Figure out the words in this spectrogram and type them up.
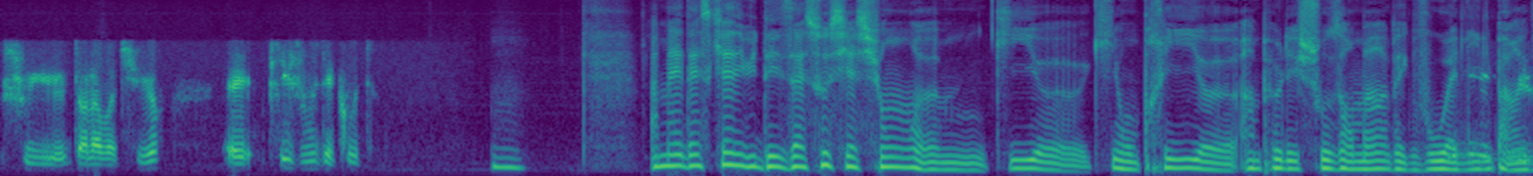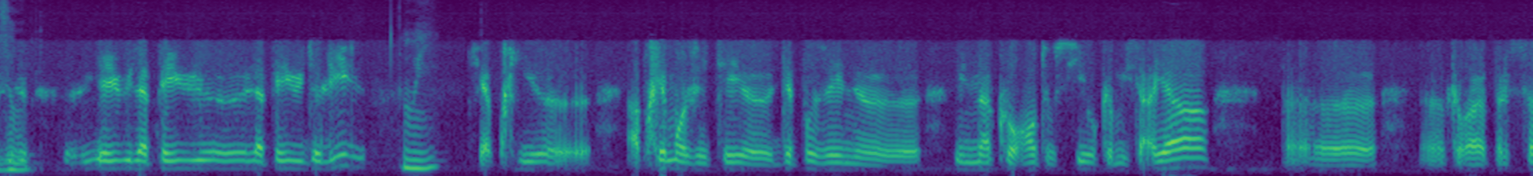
je suis dans la voiture et puis je vous écoute. Ahmed, est-ce qu'il y a eu des associations euh, qui qui ont pris un peu les choses en main avec vous à Lille, par eu- exemple Il y a eu la PU, la PU de Lille Oui. qui a pris. après, moi, j'ai été déposer une, une main courante aussi au commissariat. Euh, comment on appelle ça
